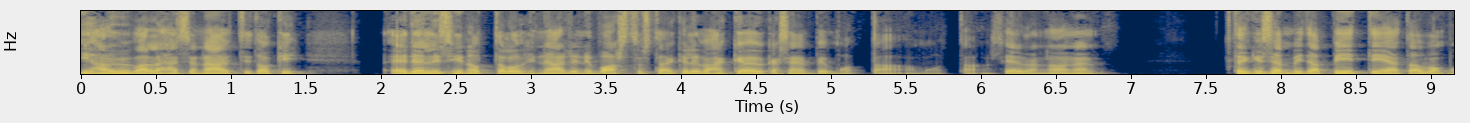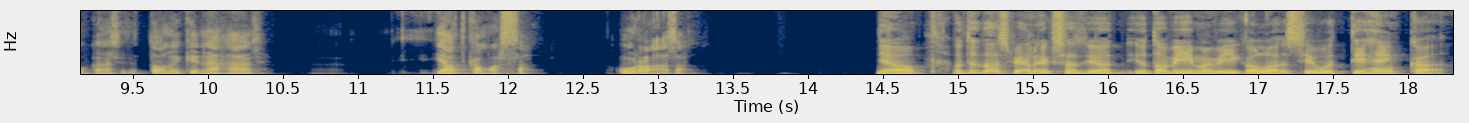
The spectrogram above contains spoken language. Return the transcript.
ihan hyvällähän se näytti. Toki edellisiin otteluihin nähden niin vastustajakin oli vähän köykäisempi, mutta, mutta Silvennoinen teki sen mitä piti ja toivon mukaan sitten Tomikin nähdään jatkamassa uraansa. Joo, otetaan vielä yksi, jota viime viikolla sivuttiin. Henkka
